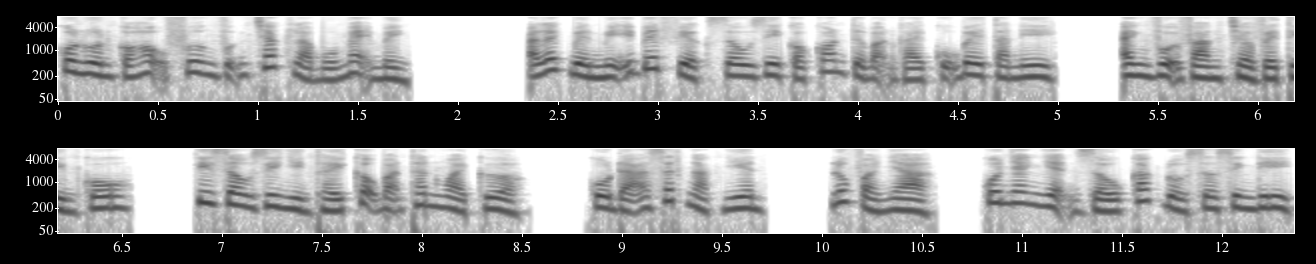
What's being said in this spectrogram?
cô luôn có hậu phương vững chắc là bố mẹ mình. Alex bên Mỹ biết việc Joji có con từ bạn gái cũ Bethany. Anh vội vàng trở về tìm cô. Khi Joji nhìn thấy cậu bạn thân ngoài cửa, cô đã rất ngạc nhiên. Lúc vào nhà, cô nhanh nhẹn giấu các đồ sơ sinh đi,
